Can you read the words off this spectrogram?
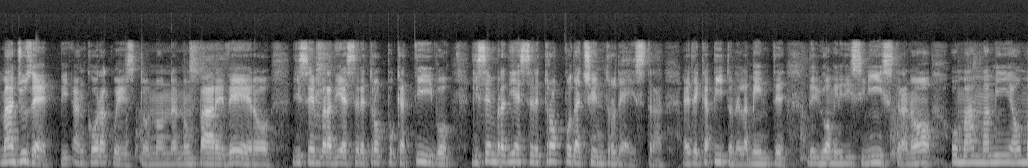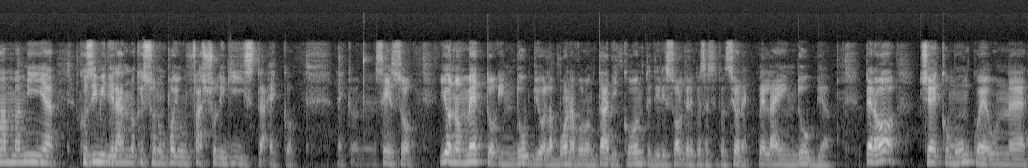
ma a Giuseppi ancora questo non, non, pare vero, gli sembra di essere troppo cattivo, gli sembra di essere troppo da centrodestra, avete capito nella mente degli uomini di sinistra, no? Oh mamma mia, oh mamma mia, così mi diranno che sono un po' un fascio leghista, ecco. Ecco, nel senso, io non metto in dubbio la buona volontà di Conte di risolvere questa situazione, quella è indubbia, però c'è comunque un,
